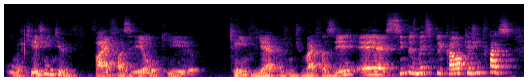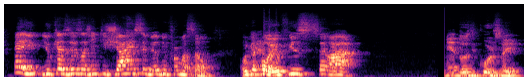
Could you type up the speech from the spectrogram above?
o que a gente vai fazer, o que quem vier pra gente vai fazer, é simplesmente explicar o que a gente faz. É, e, e o que às vezes a gente já recebeu de informação. Porque, pô, eu fiz, sei lá, meia dúzia de curso aí.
